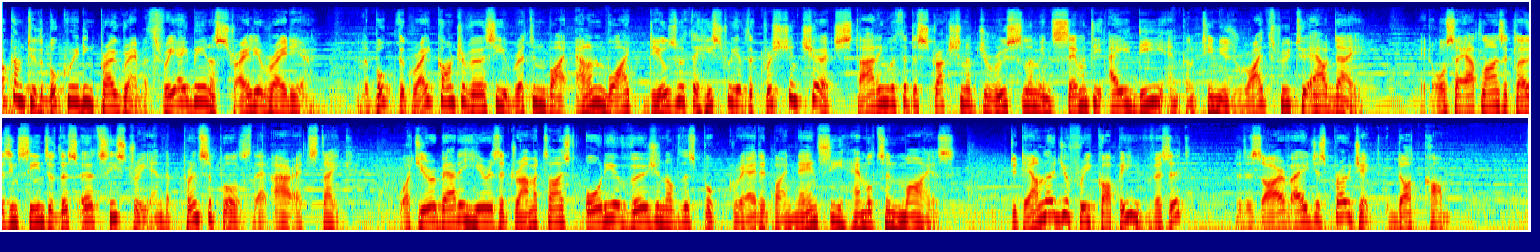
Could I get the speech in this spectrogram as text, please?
Welcome to the book reading program of 3ABN Australia Radio. The book The Great Controversy, written by Ellen White, deals with the history of the Christian church, starting with the destruction of Jerusalem in 70 AD and continues right through to our day. It also outlines the closing scenes of this earth's history and the principles that are at stake. What you're about to hear is a dramatized audio version of this book created by Nancy Hamilton Myers. To download your free copy, visit thedesireofagesproject.com.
